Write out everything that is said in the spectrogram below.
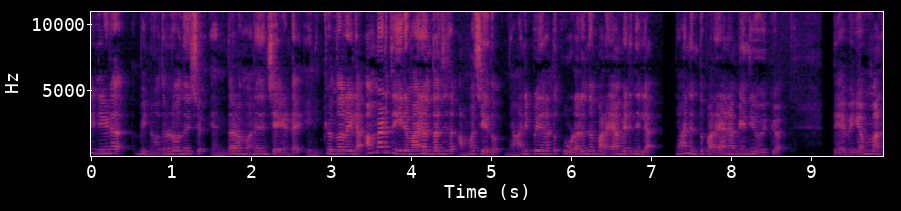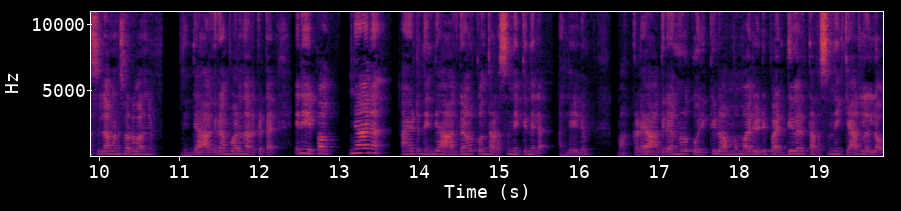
പിന്നീട് വിനോദനോട് വന്നു ചോദിച്ചു എന്താണ് മോനെ ഞാൻ ചെയ്യണ്ടേ? എനിക്കൊന്നും അറിയില്ല. അമ്മയുടെ തീരുമാനം എന്താണെന്ന് വെച്ചാൽ അമ്മ ചെയ്തു. ഞാനിപ്പോൾ ഇതിനകത്ത് കൂടുതലൊന്നും പറയാൻ വരുന്നില്ല. ഞാൻ എന്ത് പറയാൻ അമ്മയെന്ന് ചോദിക്കുക. ദേവികമ്മ മനസ്സിലാ മനസ്സോട് പറഞ്ഞു നിന്റെ ആഗ്രഹം പോലെ നടക്കട്ടെ. ഇനിയിപ്പം ഞാൻ ആയിട്ട് നിന്റെ ആഗ്രഹങ്ങൾക്കൊന്നും തടസ്സം നിൽക്കുന്നില്ല. അല്ലേലും മക്കളുടെ ആഗ്രഹങ്ങൾക്ക് ഒരിക്കലും അമ്മമാർ ഒരു പരിധി വരെ തടസ്സം നിൽക്കാറില്ലല്ലോ.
